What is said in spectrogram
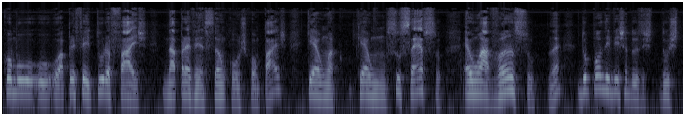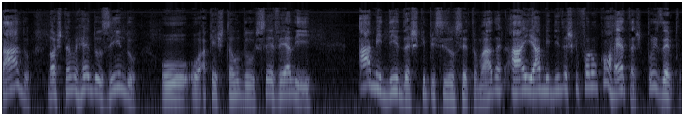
Como o, o, a prefeitura faz na prevenção com os compais, que é uma que é um sucesso, é um avanço. Né? Do ponto de vista do, do Estado, nós estamos reduzindo o, a questão do CVLI. Há medidas que precisam ser tomadas, há e há medidas que foram corretas. Por exemplo,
